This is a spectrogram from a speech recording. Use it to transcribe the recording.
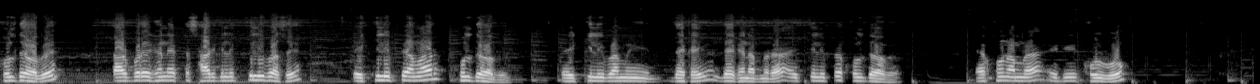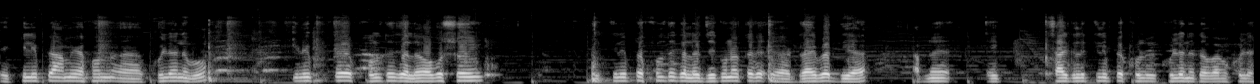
খুলতে হবে। তারপরে এখানে একটা সার্কেলের ক্লিপ আছে। এই ক্লিপটা আমার খুলতে হবে। এই ক্লিপ আমি দেখাই, দেখেন আপনারা, এই ক্লিপটা খুলতে হবে। এখন আমরা এটি খুলবো। এই ক্লিপটা আমি এখন খুলে নেব। ক্লিপটা খুলতে গেলে অবশ্যই ক্লিপটা খুলতে গেলে যে কোনো একটা ড্রাইভার দিয়ে আপনি এই সাইকেলের ক্লিপটা খুলে খুলে নিতে হবে। আমি খুলে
